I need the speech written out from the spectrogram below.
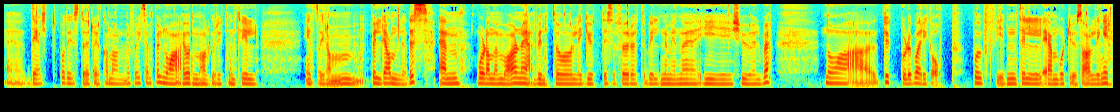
eh, delt på de større kanalene, f.eks. Nå er jo den algoritmen til Instagram veldig annerledes enn hvordan den var når jeg begynte å legge ut disse før- og etterbildene mine i 2011. Nå dukker du bare ikke opp på feeden til en borte i USA lenger.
